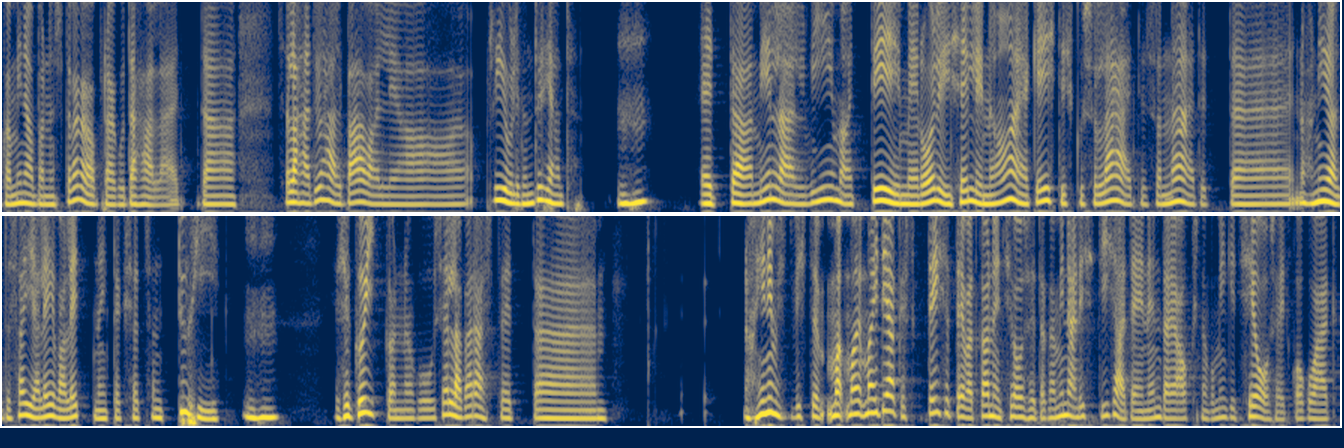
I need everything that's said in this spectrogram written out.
aga mina panen seda väga praegu tähele, et äh, sa lähed ühel päeval ja riiulid on tühjad mm. -hmm. et äh, millal viimati meil oli selline aeg Eestis, kus sa lähed ja sa näed, et äh, noh, nii-öelda saia-leivalett näiteks, et see on tühi mm. -hmm ja see kõik on nagu sellepärast, et äh, noh, inimesed vist, ma, ma, ma ei tea, kas teised teevad ka neid seoseid, aga mina lihtsalt ise teen enda jaoks nagu mingeid seoseid kogu aeg.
